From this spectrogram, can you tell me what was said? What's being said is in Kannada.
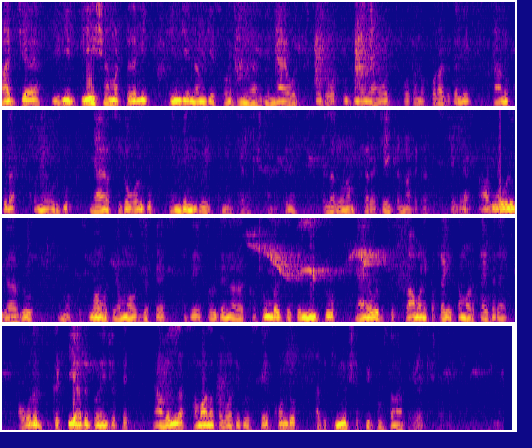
ರಾಜ್ಯ, ಇಡೀ ದೇಶ ಮಟ್ಟದಲ್ಲಿ ಹೆಂಗೆ ನಮಗೆ ಸೌಜನ್ಯಾರಿಗೆ ನ್ಯಾಯ ಒದಗಿಸ್ಬೋದು, ಅವ್ರ ಕುಟುಂಬ ನ್ಯಾಯ ಒದಗಿಸ್ಬೋದು ಅನ್ನೋ ಹೋರಾಟದಲ್ಲಿ ನಾನು ಕೂಡ ಕೊನೆವರೆಗೂ ನ್ಯಾಯ ಸಿಗೋವರೆಗೂ ಎಂದೆಂದಿಗೂ ಇರ್ತೀನಿ ಅಂತ ಹೇಳಕ್ಕೆ ಇಷ್ಟಪಡ್ತೀನಿ. ಎಲ್ಲರಿಗೂ ನಮಸ್ಕಾರ. ಜೈ ಕರ್ನಾಟಕ. ಜೈ ಆರನೇ ಹೋಳಿಗಾರರು ನಮ್ಮ ಕುಸುಮಾವತಿ ಅಮ್ಮವ್ರ ಜೊತೆ ಮತ್ತು ಸೌಜನ್ಯರ ಕುಟುಂಬದ ಜೊತೆ ನಿಂತು ನ್ಯಾಯ ಒದಗಿಸಿ ಪ್ರಾಮಾಣಿಕ ಪ್ರಯತ್ನ ಮಾಡ್ತಾ ಇದ್ದಾರೆ. ಅವರ ಗಟ್ಟಿಯಾದ ಧ್ವನಿ ಜೊತೆ ನಾವೆಲ್ಲ ಸಮಾನತಾವಾದಿಗಳು ಸೇರಿಕೊಂಡು ಅದಕ್ಕಿನ್ನೂ ಶಕ್ತಿ ತುಂಬಿಸೋಣ ಅಂತ ಹೇಳಕ್ಕೆ ಇಷ್ಟ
